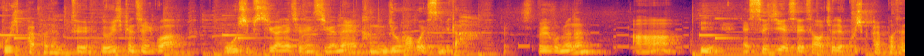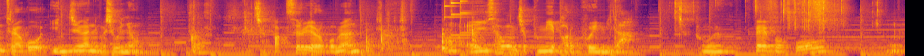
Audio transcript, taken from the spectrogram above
98% 노이즈 캔슬링과 50시간의 재생 시간을 강조하고 있습니다. 그걸 보면은 아, 이 SGS에서 최대 98%라고 인증한 것이군요. 자, 박스를 열어보면 어, A40 제품이 바로 보입니다. 제품을 빼보고 음,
